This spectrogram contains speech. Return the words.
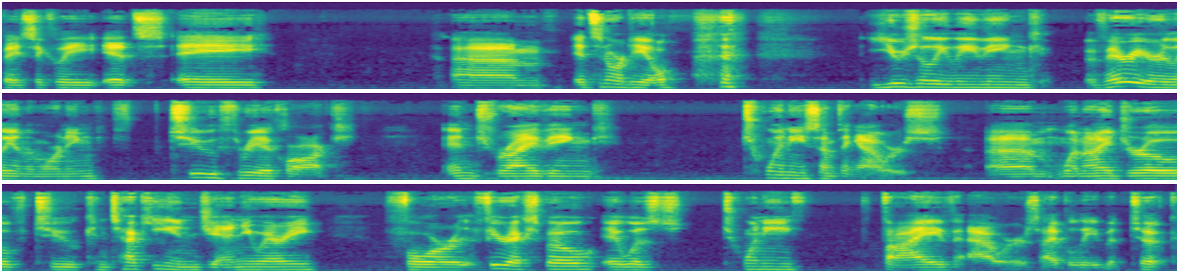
basically, it's a um, it's an ordeal. Usually leaving very early in the morning, two, three o'clock, and driving 20 something hours. Um, when I drove to Kentucky in January for Fear Expo, it was 25 hours, I believe it took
